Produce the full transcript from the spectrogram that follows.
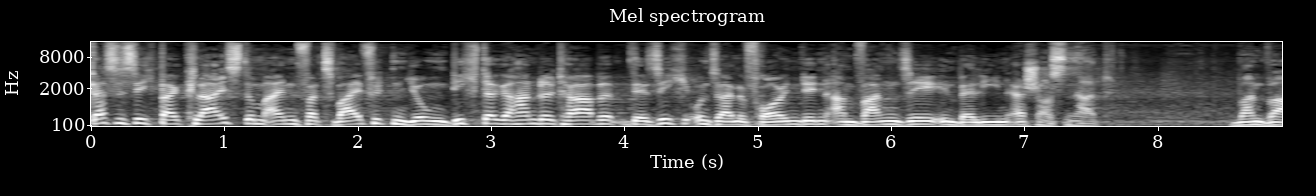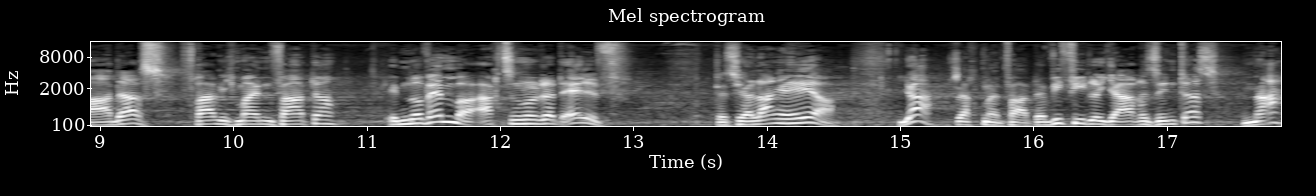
dass es sich bei Kleist um einen verzweifelten jungen Dichter gehandelt habe, der sich und seine Freundin am Wannsee in Berlin erschossen hat. Wann war das? frage ich meinen Vater. Im November 1811. Das ist ja lange her. Ja, sagt mein Vater. Wie viele Jahre sind das? Na?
